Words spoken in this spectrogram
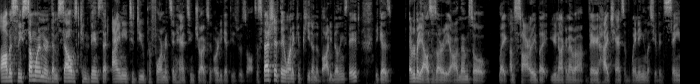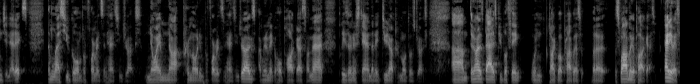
obviously someone or themselves convinced that I need to do performance enhancing drugs in order to get these results, especially if they want to compete on the bodybuilding stage because everybody else is already on them. So, like, I'm sorry, but you're not going to have a very high chance of winning unless you have insane genetics, unless you go on performance enhancing drugs. No, I'm not promoting performance enhancing drugs. I'm going to make a whole podcast on that. Please understand that I do not promote those drugs. Um, they're not as bad as people think when talking about progress, but uh, that's why I'll make a podcast. Anyways,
